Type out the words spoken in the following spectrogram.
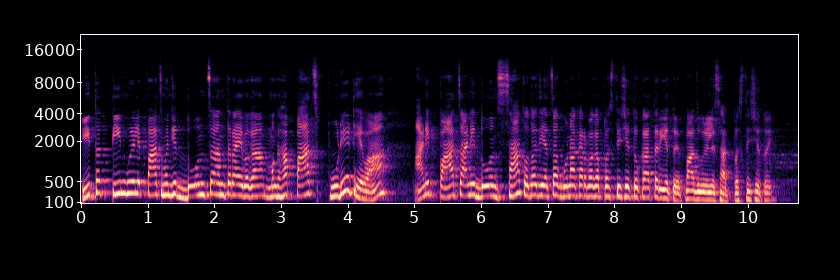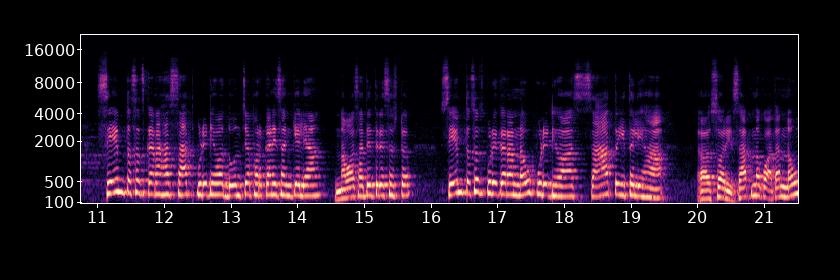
इथं तीन गुणिले पाच म्हणजे दोनचं अंतर आहे बघा. मग हा पाच पुढे ठेवा आणि पाच आणि दोन सात होतात. याचा गुणाकार बघा पस्तीस येतो का तर येतोय. पाच गुणिले सात पस्तीस येतोय. सेम तसंच करा. हा सात पुढे ठेवा. दोनच्या फरकाने संख्या लिहा. नवा साते त्रेसष्ट. सेम तसंच पुढे करा नऊ पुढे ठेवा सात इथं लिहा सॉरी सात नको आता नऊ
